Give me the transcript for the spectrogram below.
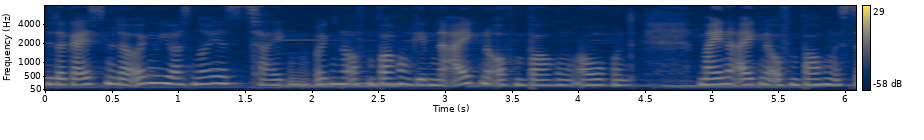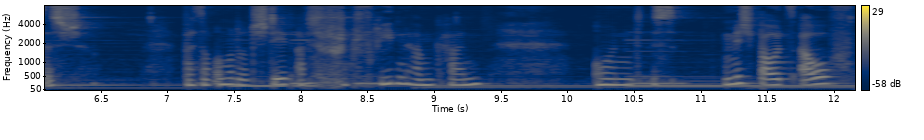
will der Geist mir da irgendwie was Neues zeigen, irgendeine Offenbarung geben, eine eigene Offenbarung auch. Und meine eigene Offenbarung ist, dass ich, was auch immer dort steht, absoluten Frieden haben kann. Und es, mich baut es auf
